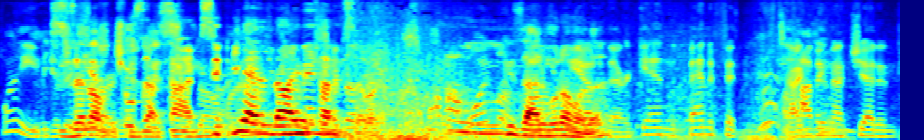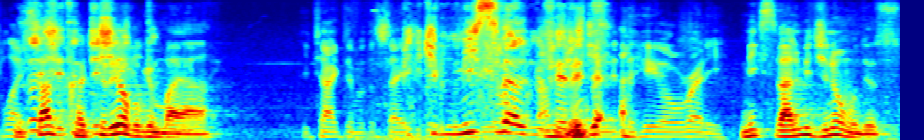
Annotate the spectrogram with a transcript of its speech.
played. Güzel almış güzel. Bir el daha yeter bize bak. Güzel vuramadı. Güzel kaçırıyor bugün bayağı. Peki Misvel mi Ferit? Misvel mi Cino mu diyorsun?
